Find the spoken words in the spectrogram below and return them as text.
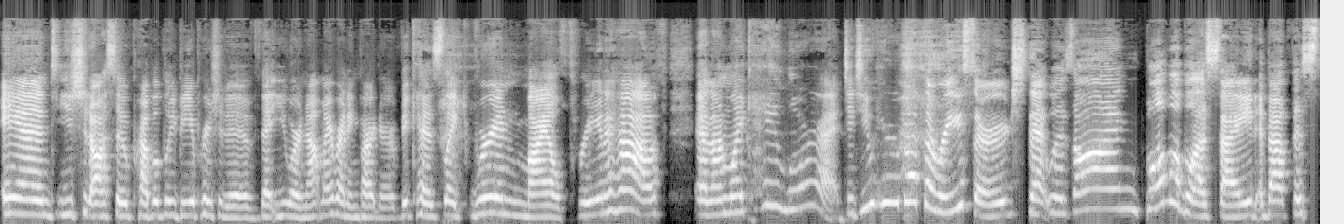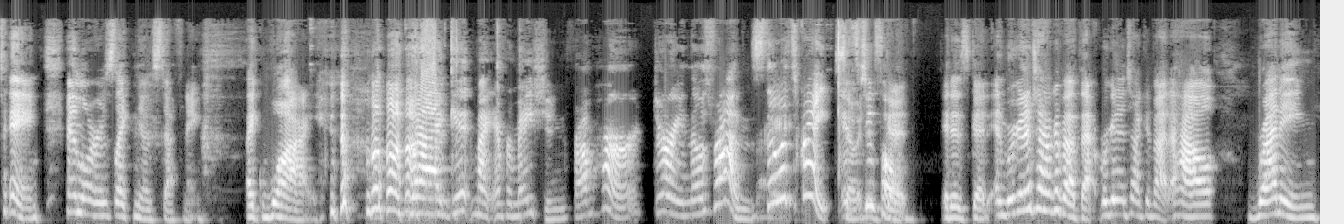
and you should also probably be appreciative that you are not my running partner because, like, we're in mile three and a half. And I'm like, hey, Laura, did you hear about the research that was on blah, blah, blah site about this thing? And Laura's like, no, Stephanie. Like, why? but I get my information from her during those runs. Right. So it's great. So it's it twofold. Good. It is good. And we're going to talk about that. We're going to talk about how running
